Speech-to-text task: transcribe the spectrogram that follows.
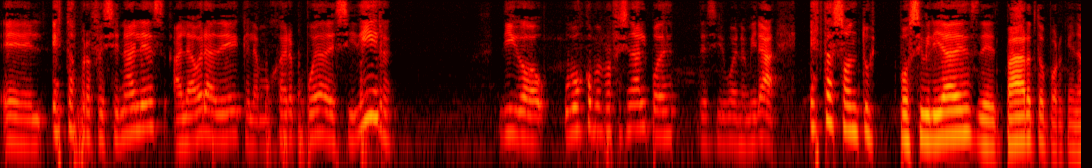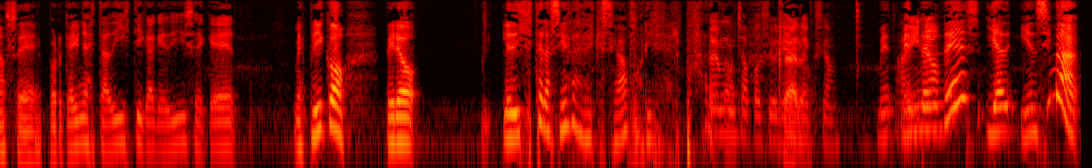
eh, estos profesionales a la hora de que la mujer pueda decidir. Digo, vos como profesional podés decir, bueno, mira, estas son tus posibilidades de parto porque no sé, porque hay una estadística que dice que... ¿Me explico? Pero le dijiste a la señora desde que se va a morir el parto. No hay mucha posibilidad Claro. de elección. ¿Me, me no. entendés? Y, a- y encima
